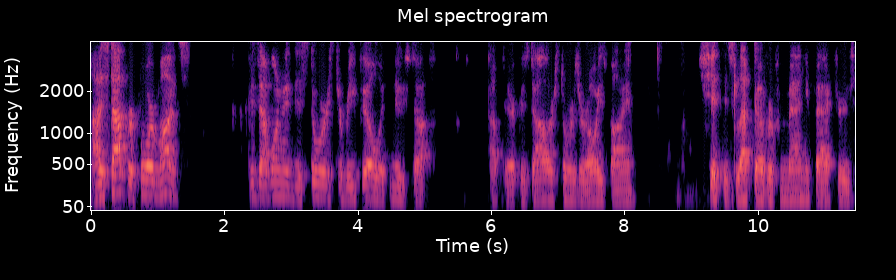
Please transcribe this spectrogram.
I stopped for four months because I wanted the stores to refill with new stuff up there because dollar stores are always buying shit that's left over from manufacturers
